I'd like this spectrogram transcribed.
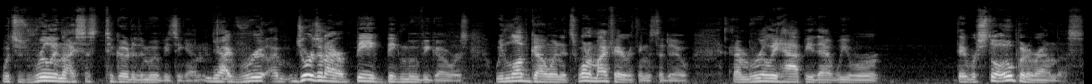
which is really nice to- to go to the movies again. Yeah. I re- I'm- George and I are big big movie goers. We love going. It's one of my favorite things to do, and I'm really happy that we were they were still open around us.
